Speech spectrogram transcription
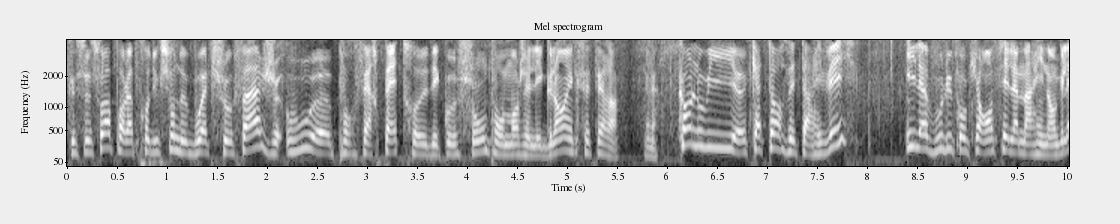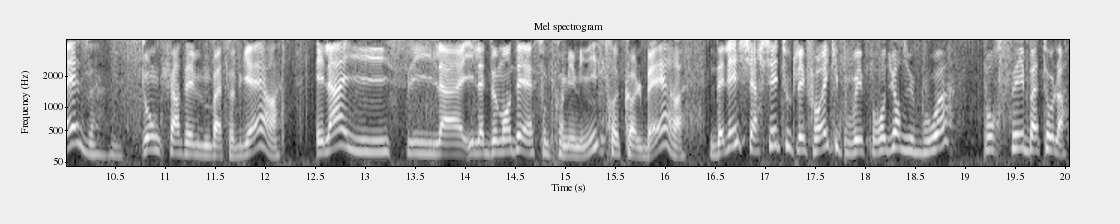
que ce soit pour la production de bois de chauffage ou euh, pour faire paître des cochons, pour manger les glands, etc. Quand Louis XIV est arrivé, il a voulu concurrencer la marine anglaise, donc faire des bateaux de guerre. Et là, il, a, demandé à son Premier ministre, Colbert, d'aller chercher toutes les forêts qui pouvaient produire du bois pour ces bateaux-là.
